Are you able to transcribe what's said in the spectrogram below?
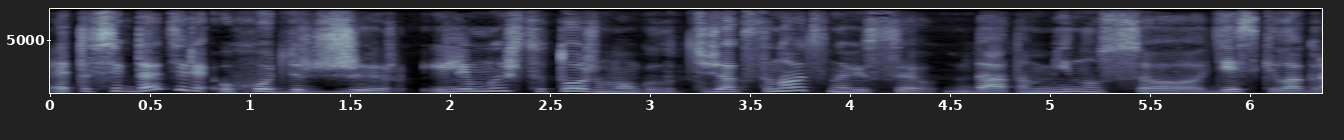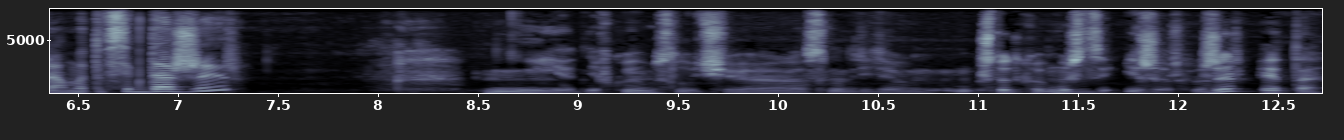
Это всегда теря- уходит жир? Или мышцы тоже могут? Вот человек становится на весы, да, там минус э, 10 килограмм. Это всегда жир? Нет, ни в коем случае. А, Смотрите, что такое мышцы и жир? Жир – это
